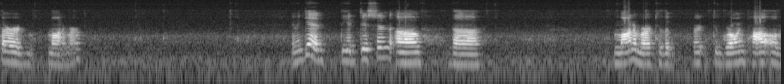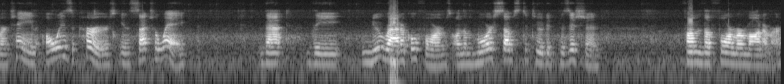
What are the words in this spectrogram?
third monomer. And again, the addition of the monomer to the er, to growing polymer chain always occurs in such a way that the new radical forms on the more substituted position from the former monomer.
